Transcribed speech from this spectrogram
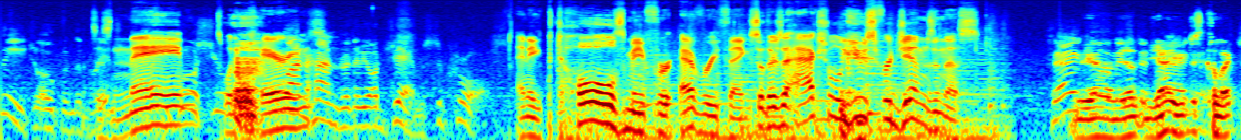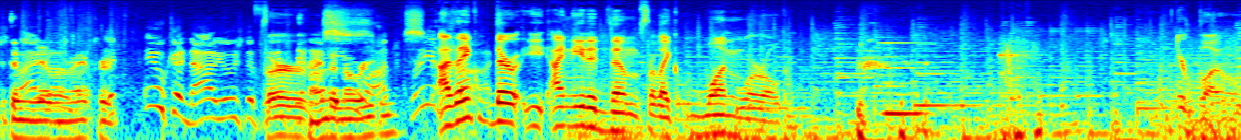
fee to open the It's his name. It's what he carries. 100 of your gems to cross. And he tolls me for everything. So there's an actual use for gems in this. Thank Yeah, you, yeah, Mr. yeah, you just collected them in the other one, right? For You can now use the For- bridge Kinda no reason. want, free of I think charge. there. I needed them for like one world. Your butthole.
